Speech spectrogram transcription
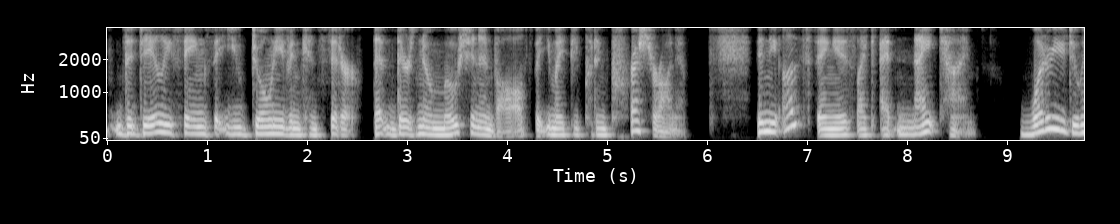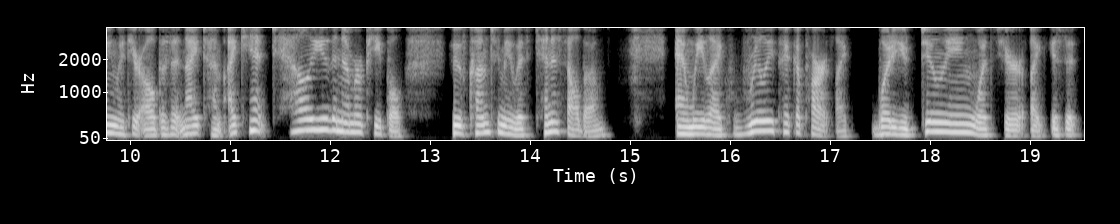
the daily things that you don't even consider that there's no motion involved but you might be putting pressure on it then the other thing is like at nighttime what are you doing with your elbows at nighttime i can't tell you the number of people who've come to me with tennis elbow and we like really pick apart like what are you doing? What's your like is it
